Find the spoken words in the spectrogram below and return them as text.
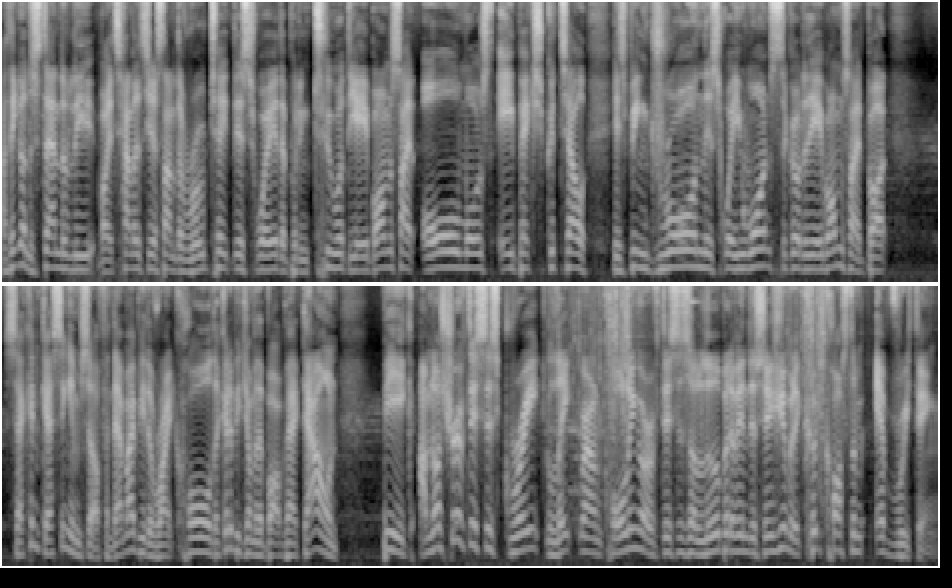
I think understandably, Vitality has started to rotate this way. They're putting two at the A-bomb side. Almost Apex, you could tell, is being drawn this way. He wants to go to the A-bomb side, but second-guessing himself, and that might be the right call. They're going to be jumping the bot back down. Big. I'm not sure if this is great late-round calling or if this is a little bit of indecision, but it could cost them everything.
